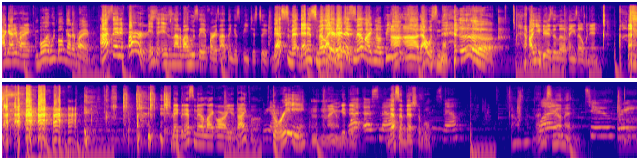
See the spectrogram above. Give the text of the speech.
I got it right. Boy, we both got it right. I said it first. It, it's not about who said it first. I think it's peaches too. That smell. That didn't smell like yeah, that didn't smell like no peaches. Uh-uh, that was ugh. All you hear is the little things opening. Baby, that smell like Aria diaper. Three. out of Three? Mm-mm, I ain't gonna get ten. What that. a smell. That's a vegetable. smell. I don't smell I that. didn't smell nothing. two, three,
